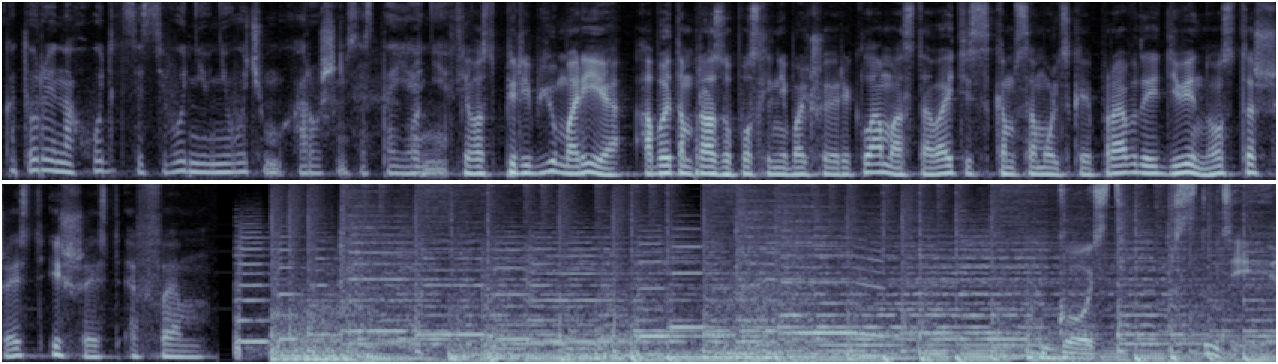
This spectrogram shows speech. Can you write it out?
которые находятся сегодня в не очень хорошем состоянии. Вот я вас перебью, Мария. Об этом сразу после небольшой рекламы. Оставайтесь с «Комсомольской правдой» 96,6 FM. Гость в студии.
